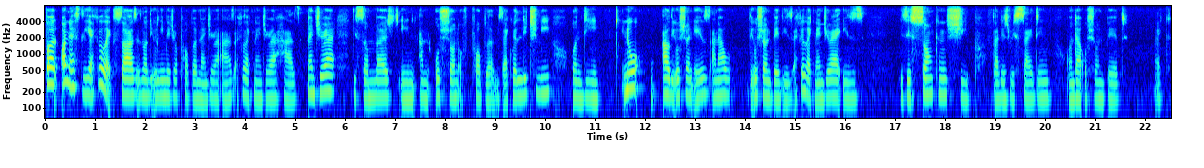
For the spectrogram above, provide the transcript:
but honestly, I feel like SARS is not the only major problem Nigeria has. I feel like Nigeria has Nigeria is submerged in an ocean of problems. Like we're literally on the you know how the ocean is and how the ocean bed is. I feel like Nigeria is is a sunken ship that is residing on that ocean bed. Like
